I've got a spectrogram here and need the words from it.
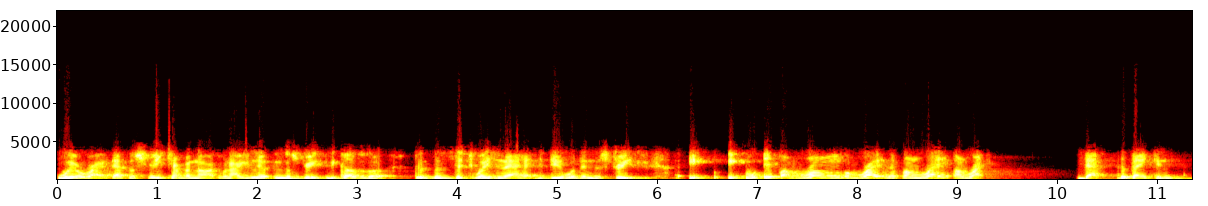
we're right. That's a street terminology. When I lived in the streets because of the, the, the situation that I had to deal with in the streets, it, it, if I'm wrong, I'm right, and if I'm right, I'm right. That's the thinking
